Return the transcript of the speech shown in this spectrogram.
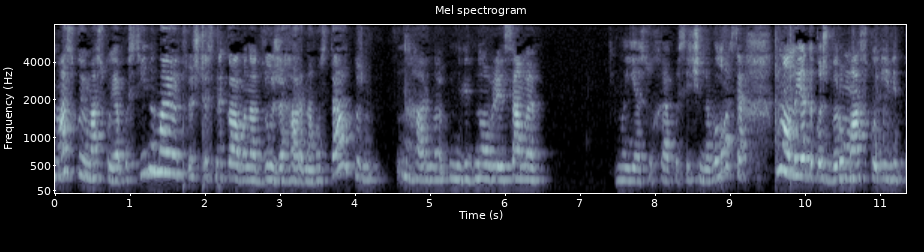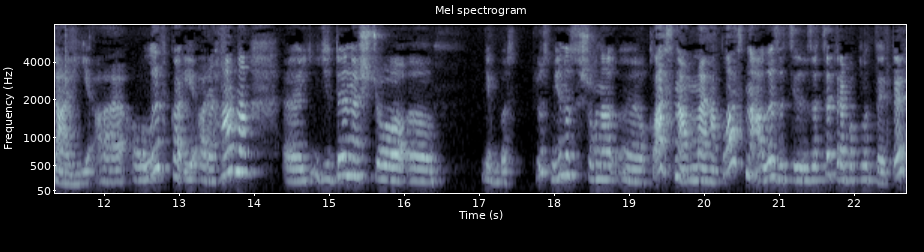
маскою. Маску я постійно маю цю з чесника, вона дуже гарна густа, гарно відновлює саме. Моє сухе посічене волосся. Ну, але я також беру маску і в Італії. А оливка і орегана. Е, Єдине, що якби плюс-мінус, що вона е, класна, мега класна, але за, ці, за це треба платити.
